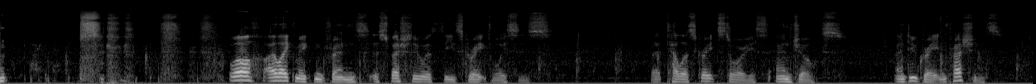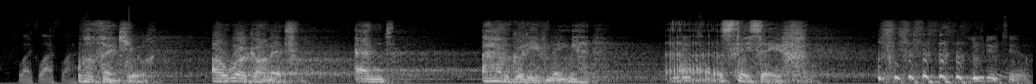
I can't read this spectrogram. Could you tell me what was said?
like. Well, I like making friends, especially with these great voices that tell us great stories and jokes and do great impressions, like Laugh Laugh. Well, thank you. I'll work on it. And have a good evening. Uh, stay safe. You do too.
